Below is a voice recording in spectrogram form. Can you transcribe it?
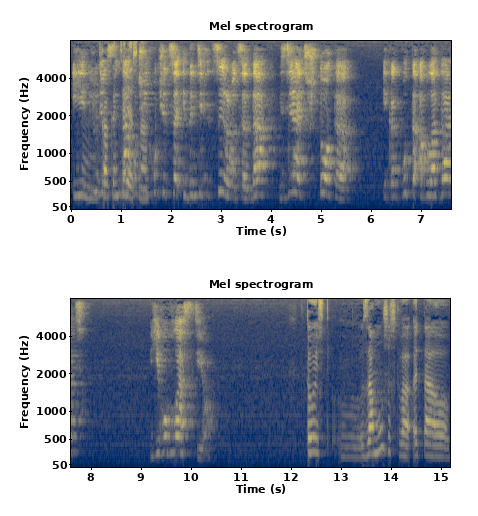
И mm, людям как всегда интересно. очень хочется идентифицироваться, да, взять что-то и как будто обладать его властью. То есть э, замужество – это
